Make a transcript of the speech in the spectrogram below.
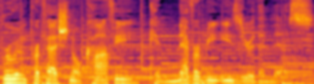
Brewing professional coffee can never be easier than this.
